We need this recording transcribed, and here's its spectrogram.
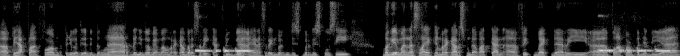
uh, pihak platform tapi juga tidak didengar dan juga memang mereka berserikat juga akhirnya sering berdiskusi bagaimana selayaknya mereka harus mendapatkan uh, feedback dari uh, platform penyedia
